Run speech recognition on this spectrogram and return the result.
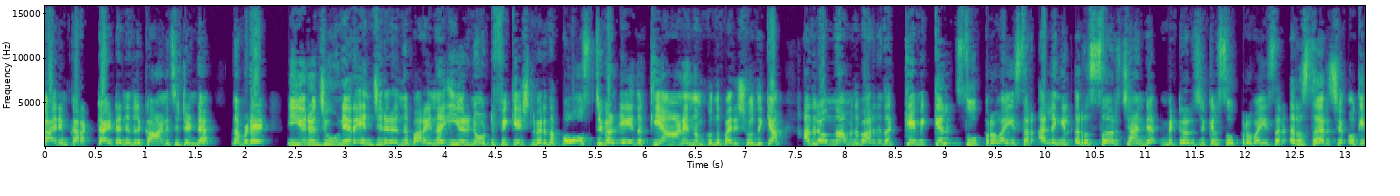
കാര്യം കറക്റ്റ് ആയിട്ട് തന്നെ ഇതിൽ കാണിച്ചിട്ടുണ്ട്. നമ്മുടെ ഈ ഒരു ജൂനിയർ എഞ്ചിനീയർ എന്ന് പറയുന്ന ഈ ഒരു നോട്ടിഫിക്കേഷൻ വരുന്ന പോസ്റ്റുകൾ ഏതൊക്കെയാണ് നമുക്കൊന്ന് പരിശോധിക്കാം. അതിൽ ഒന്നാമത് പറഞ്ഞത് കെമിക്കൽ സൂപ്പർവൈസർ അല്ലെങ്കിൽ research and metallurgical supervisor research okay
